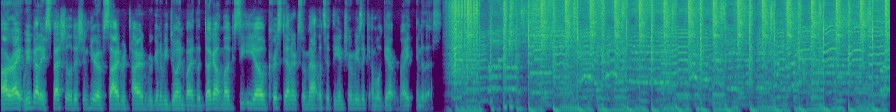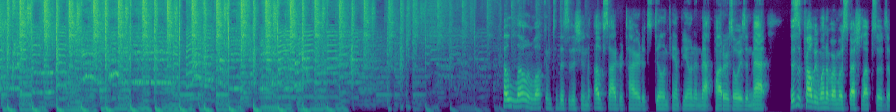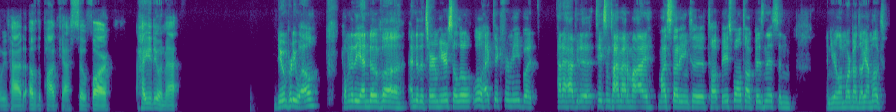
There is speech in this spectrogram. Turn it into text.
All right, we've got a special edition here of Side Retired. We're going to be joined by the Dugout Mug CEO, Kris Dehnert. So, Matt, let's hit the intro music and we'll get right into this. Hello and welcome to this edition of Side Retired. It's Dylan Campione and Matt Potter as always. And Matt, this is probably one of our most special episodes that we've had of the podcast so far. How you doing, Matt? Doing pretty well. Coming to the end of uh end of the term here, so a little little hectic for me, but kind of happy to take some time out of my my studying to talk baseball, talk business, and and hear a lot more about dugout mugs.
